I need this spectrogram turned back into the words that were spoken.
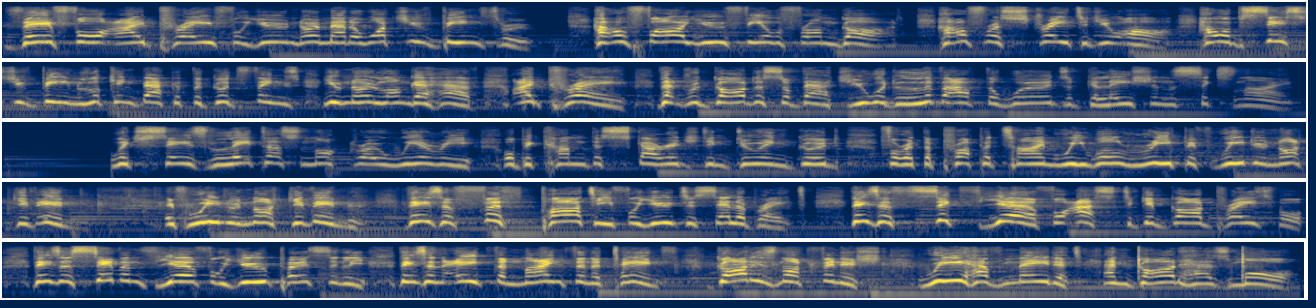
Therefore, I pray for you no matter what you've been through, how far you feel from God, how frustrated you are, how obsessed you've been looking back at the good things you no longer have. I pray that regardless of that, you would live out the words of Galatians 6 9 which says, Let us not grow weary or become discouraged in doing good, for at the proper time we will reap if we do not give in. If we do not give in, there's a fifth party for you to celebrate. There's a sixth year for us to give God praise for. There's a seventh year for you personally. There's an eighth, a ninth, and a tenth. God is not finished. We have made it, and God has more.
